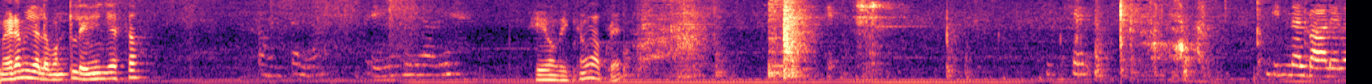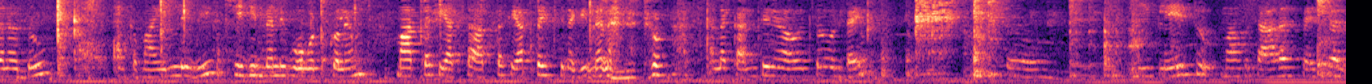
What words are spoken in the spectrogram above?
మేడం ఇవాళ వంటలు ఏమేం చేస్తావు? ఏం చేయాలి ఏమో పెట్టినావు అప్పుడే? చికెన్ గిన్నెలు బాగాలేదనొద్దు ఇంకా మా ఇల్లు ఇది. ఈ గిన్నెలు పోగొట్టుకోలేం. మా అత్తకి అత్త అత్తకి అత్త ఇచ్చిన గిన్నెలు అన్నట్టు. అలా కంటిన్యూ అవుతూ ఉంటాయి. సో ఈ ప్లేస్ మాకు చాలా స్పెషల్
